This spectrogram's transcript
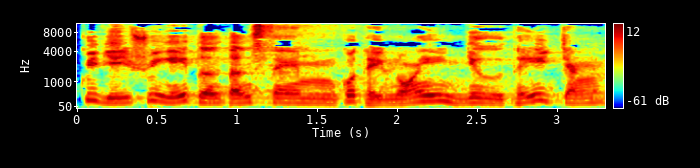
Quý vị suy nghĩ tường tận xem Có thể nói như thế chăng?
